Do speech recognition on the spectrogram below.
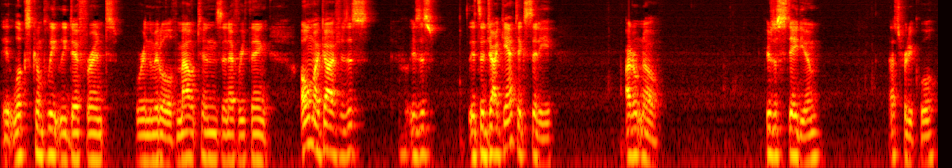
It looks completely different. We're in the middle of mountains and everything. Oh my gosh, is this is this it's a gigantic city. I don't know. Here's a stadium. That's pretty cool.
